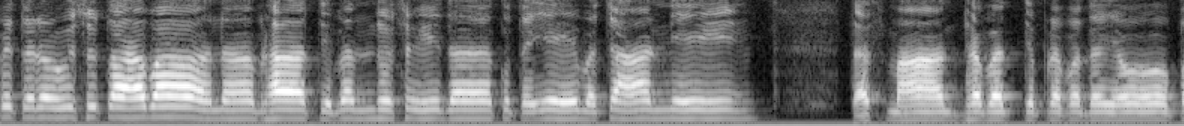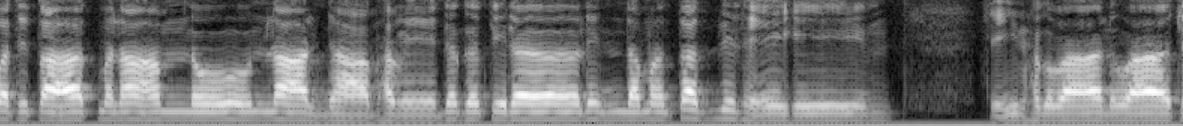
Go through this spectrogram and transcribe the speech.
पितरौ सुता वा न भ्रातृबन्धुसुहृद कुत एव चान्ये तस्माद्भ्रवत्य प्रपदयो पतितात्मनां नो नान्या भवेद् गतिररिन्दम तद्विधेहि। श्रीभगवानुवाच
